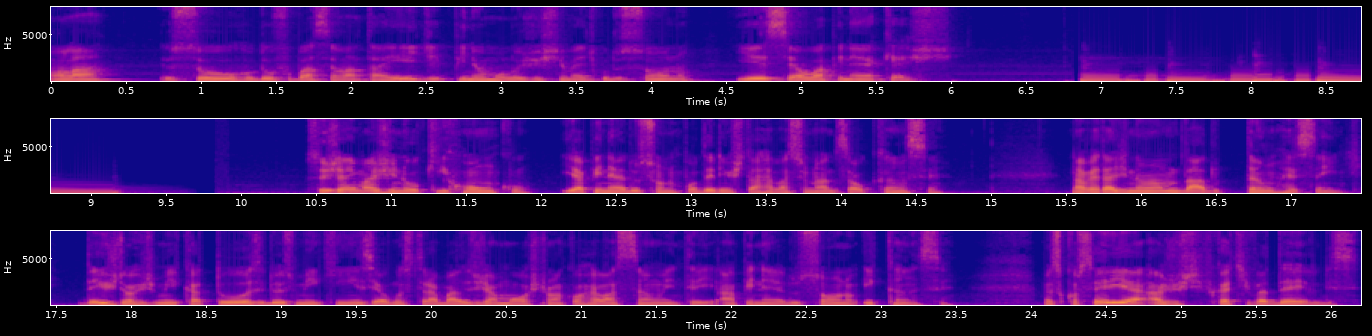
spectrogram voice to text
Olá, eu sou Rodolfo Bacelar Taide, pneumologista e médico do sono, e esse é o Apneia Cast. Você já imaginou que ronco e apneia do sono poderiam estar relacionados ao câncer? Na verdade, não é um dado tão recente. Desde 2014 e 2015, alguns trabalhos já mostram a correlação entre apneia do sono e câncer. Mas qual seria a justificativa deles?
